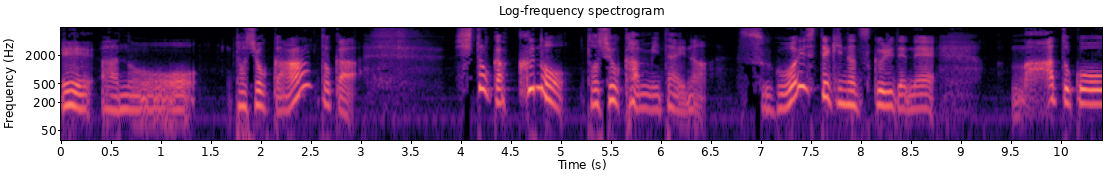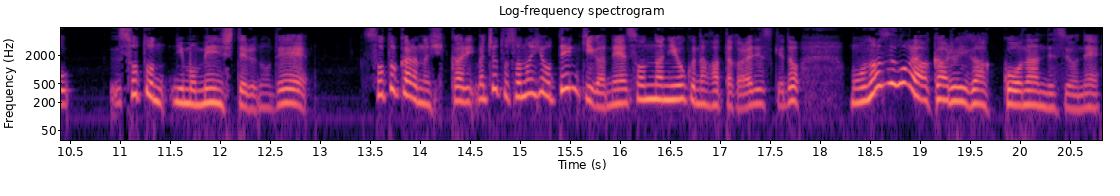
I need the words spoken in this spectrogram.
え えー、あのー、図書館とか、市とか区の図書館みたいな、すごい素敵な作りでね。まあ、あとこう、外にも面してるので、外からの光、まあ、ちょっとその日お天気がね、そんなに良くなかったからですけど、ものすごい明るい学校なんですよね。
